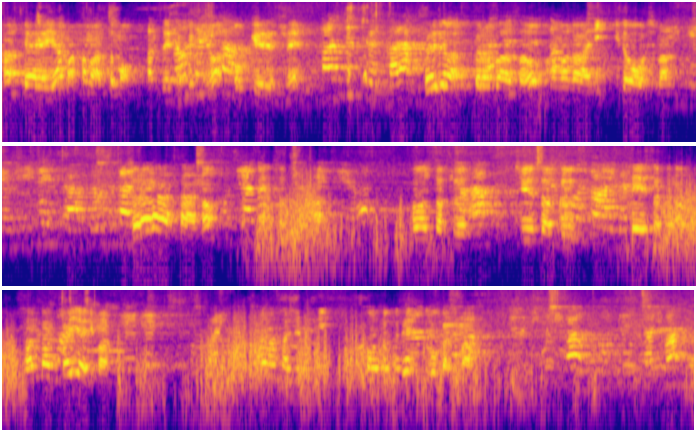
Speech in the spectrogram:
えー山浜とも安全確認は OK ですね。それではトラバーサーを浜川に移動します。トラバーサーのこちらの原則は高速、中速、低速の3段階あります。一番初めに高速で動かします。12組が運行中になります。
